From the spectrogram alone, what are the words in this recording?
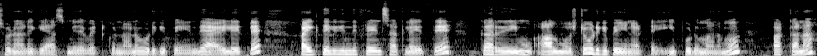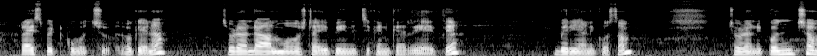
చూడండి గ్యాస్ మీద పెట్టుకున్నాను ఉడికిపోయింది. ఆయిల్ అయితే పైకి తెలిగింది ఫ్రెండ్స్ అట్లయితే కర్రీ ఆల్మోస్ట్ ఉడికిపోయినట్టే. ఇప్పుడు మనము పక్కన రైస్ పెట్టుకోవచ్చు ఓకేనా? చూడండి ఆల్మోస్ట్ అయిపోయింది చికెన్ కర్రీ అయితే. బిర్యానీ కోసం చూడండి కొంచెం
